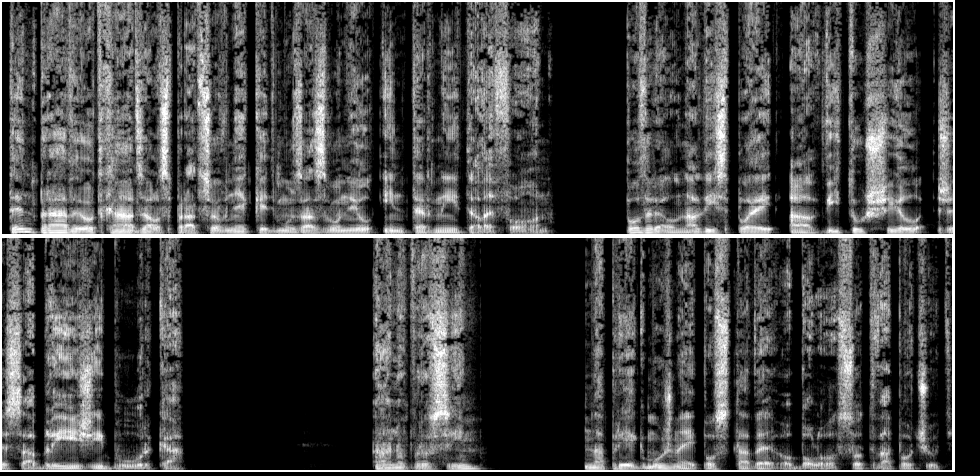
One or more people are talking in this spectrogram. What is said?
Ten práve odchádzal z pracovne, keď mu zazvonil interný telefón pozrel na displej a vytušil, že sa blíži búrka. Áno, prosím? Napriek mužnej postave ho bolo sotva počuť.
